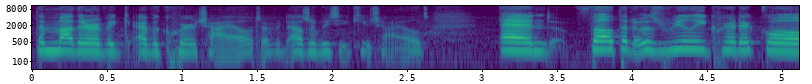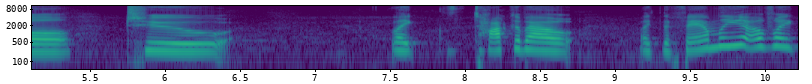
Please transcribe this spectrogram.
the mother of a, of a queer child, of an LGBTQ child, and felt that it was really critical to like talk about like the family of like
